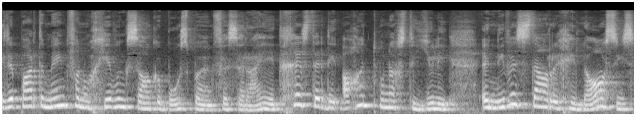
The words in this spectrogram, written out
Die departement van omgewingsake, bosbou en vissery het gister die 28ste Julie 'n nuwe stel regulasies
